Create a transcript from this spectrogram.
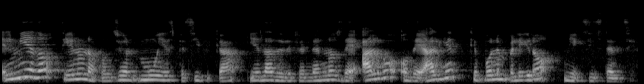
El miedo tiene una función muy específica y es la de defendernos de algo o de alguien que pone en peligro mi existencia.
